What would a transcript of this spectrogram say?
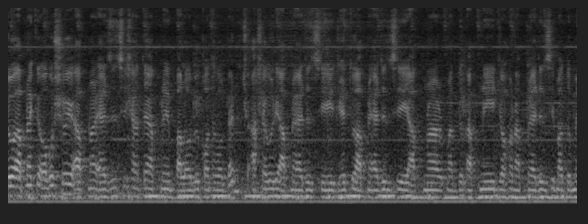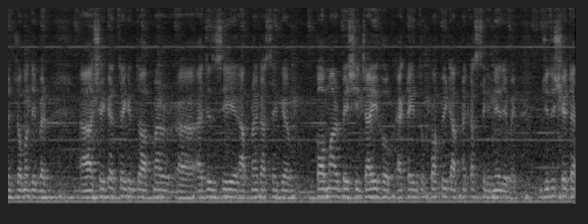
তো আপনাকে অবশ্যই আপনার এজেন্সির সাথে আপনি ভালোভাবে কথা বলবেন। আশা করি আপনার এজেন্সি যেহেতু আপনার এজেন্সি আপনার মাধ্যমে, আপনি যখন আপনার এজেন্সির মাধ্যমে জমা দেবেন সেক্ষেত্রে কিন্তু আপনার এজেন্সি আপনার কাছ থেকে কম আর বেশি যাই হোক, একটা কিন্তু প্রফিট আপনার কাছ থেকে নিয়ে যাবে যদি সেটা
